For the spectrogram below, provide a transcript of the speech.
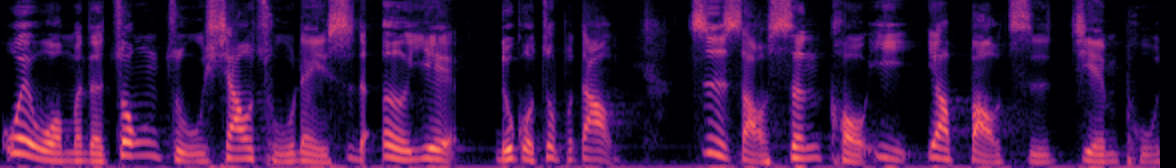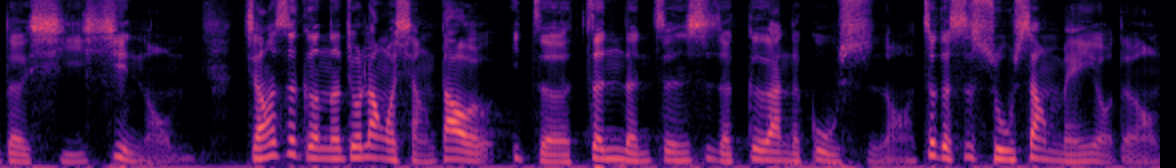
为我们的宗族消除累世的恶业？如果做不到，至少身口意要保持简朴的习性哦。讲到这个呢，就让我想到一则真人真事的个案的故事哦。这个是书上没有的哦。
